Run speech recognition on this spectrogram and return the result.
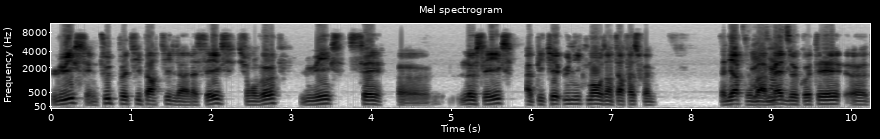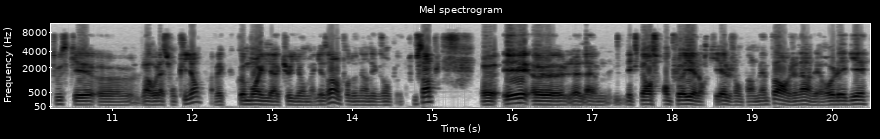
L'UX, c'est une toute petite partie de la, la, CX, si on veut. L'UX, c'est euh, le CX appliqué uniquement aux interfaces web. C'est-à-dire qu'on va mettre de côté euh, tout ce qui est euh, la relation client, avec comment il est accueilli en magasin, pour donner un exemple tout simple, euh, et l'expérience employée, alors qui elle, j'en parle même pas, en général, elle est reléguée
